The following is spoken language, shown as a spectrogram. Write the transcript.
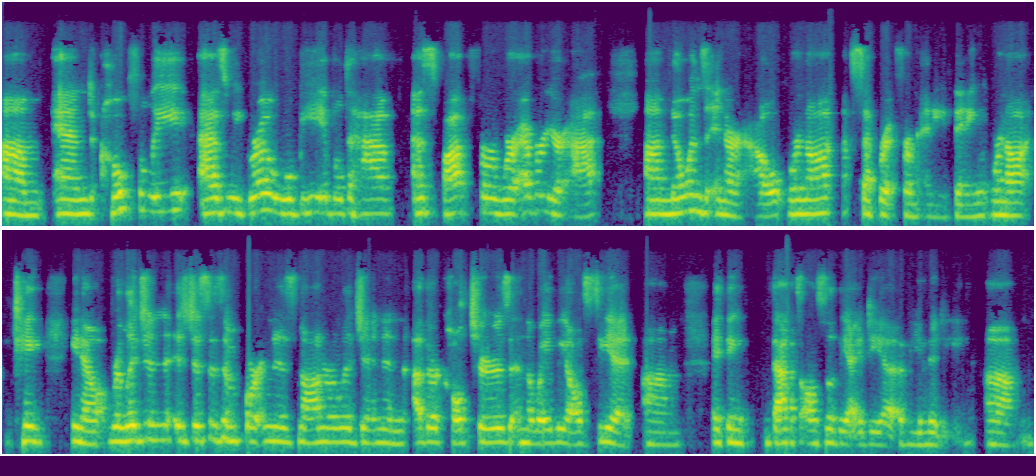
Um, and hopefully, as we grow, we'll be able to have a spot for wherever you're at. Um, no one's in or out. We're not separate from anything. We're not take, you know, religion is just as important as non-religion and other cultures and the way we all see it. Um, I think that's also the idea of unity. Um,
